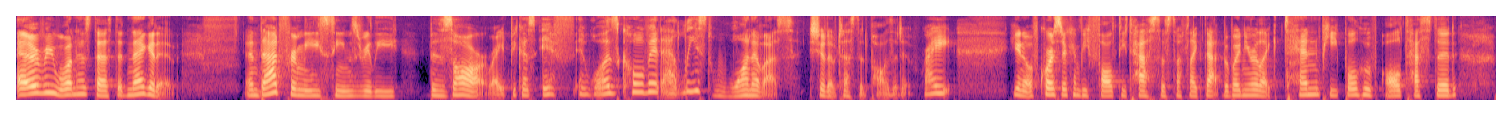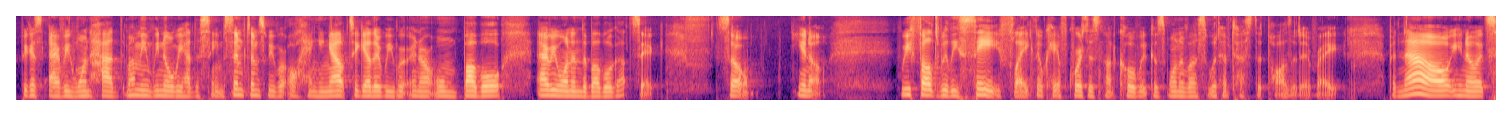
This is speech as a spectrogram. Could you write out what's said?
everyone has tested negative. And that for me seems really bizarre, right? Because if it was COVID, at least one of us should have tested positive, right? You know, of course, there can be faulty tests and stuff like that. But when you're like 10 people who've all tested because everyone had, I mean, we know we had the same symptoms. We were all hanging out together. We were in our own bubble. Everyone in the bubble got sick. So, you know, we felt really safe. Like, okay, of course it's not COVID because one of us would have tested positive, right? But now, you know, it's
